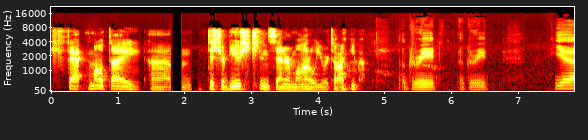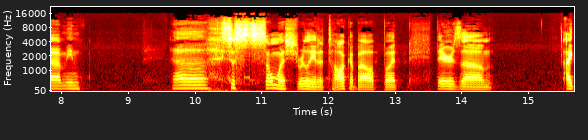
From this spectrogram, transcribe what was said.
fat multi um, distribution center model you were talking about. Agreed. Agreed. Yeah, I mean, uh, it's just so much really to talk about, but there's um, I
